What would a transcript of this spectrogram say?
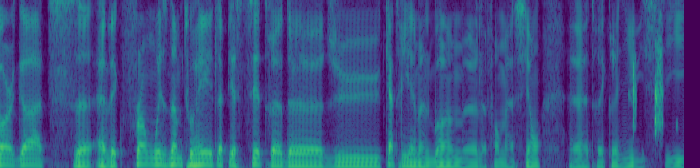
Gorguts euh, avec From Wisdom to Hate, la pièce titre de, du quatrième album euh, la formation euh, très connue ici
